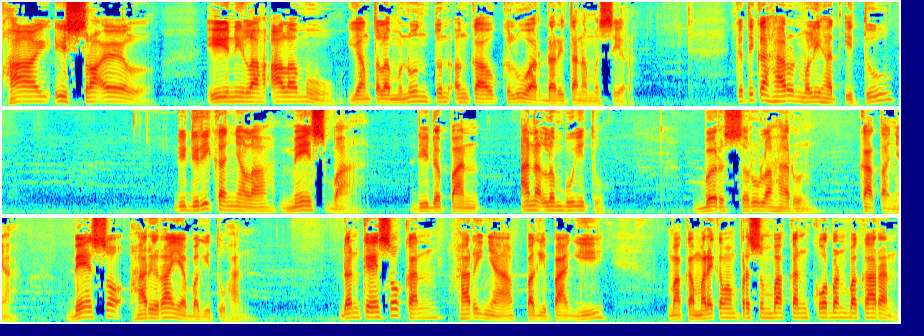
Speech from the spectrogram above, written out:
Hai Israel, inilah alamu yang telah menuntun engkau keluar dari tanah Mesir. Ketika Harun melihat itu, didirikannya lah mesbah di depan anak lembu itu. Berserulah Harun, katanya, besok hari raya bagi Tuhan. Dan keesokan harinya pagi-pagi, maka mereka mempersembahkan korban bakaran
